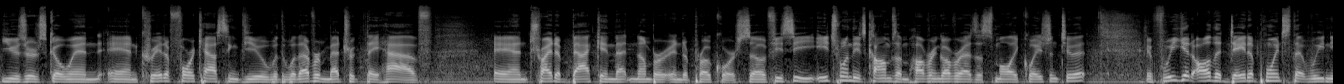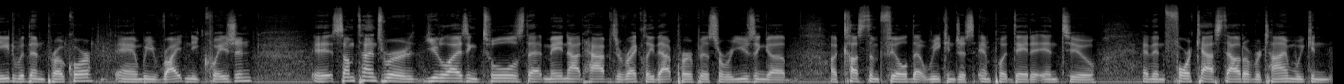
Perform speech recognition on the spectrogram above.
users go in and create a forecasting view with whatever metric they have and try to back in that number into Procore. So if you see each one of these columns I'm hovering over has a small equation to it. If we get all the data points that we need within Procore and we write an equation, it, sometimes we're utilizing tools that may not have directly that purpose, or we're using a, a custom field that we can just input data into and then forecast out over time. We can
